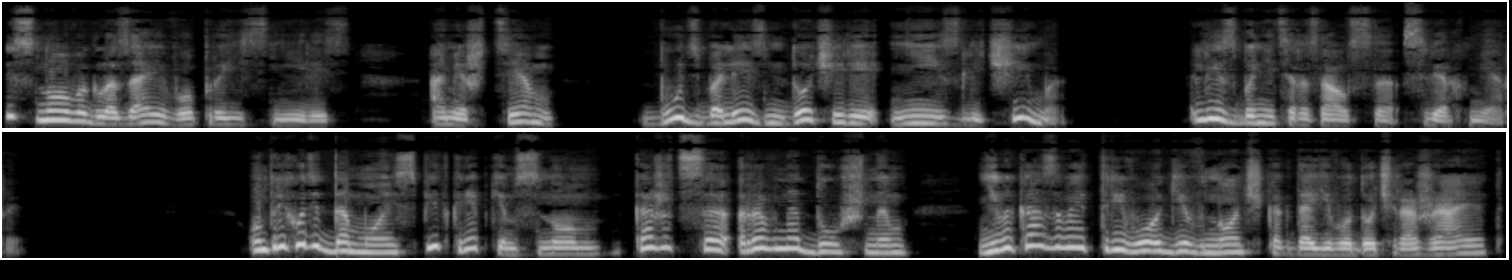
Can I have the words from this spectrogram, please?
И снова глаза его прояснились, а меж тем, будь болезнь дочери неизлечима, лис бы не терзался сверх меры. Он приходит домой, спит крепким сном, кажется равнодушным, не выказывает тревоги в ночь, когда его дочь рожает.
